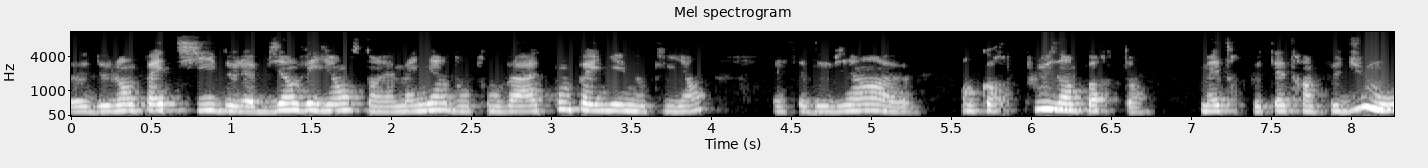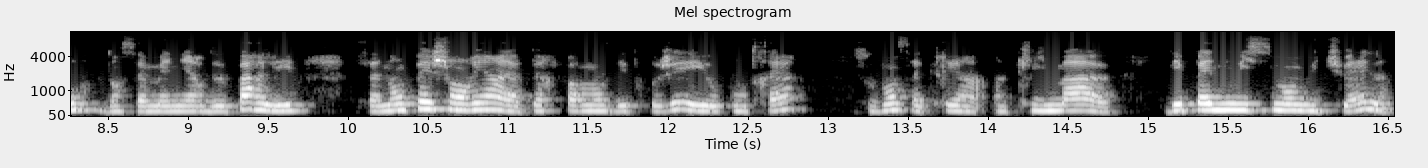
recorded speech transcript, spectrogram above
euh, de l'empathie, de la bienveillance dans la manière dont on va accompagner nos clients, ben, ça devient euh, encore plus important. Mettre peut-être un peu d'humour dans sa manière de parler, ça n'empêche en rien la performance des projets et au contraire, souvent ça crée un climat d'épanouissement mutuel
